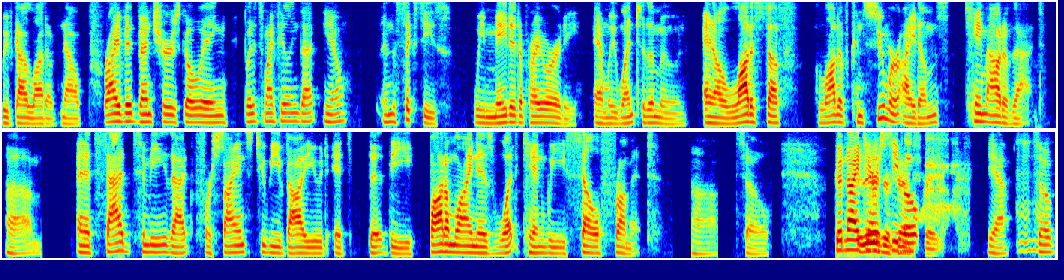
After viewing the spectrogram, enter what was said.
we've got a lot of now private ventures going, but it's my feeling that you know, in the '60s we made it a priority and we went to the moon and a lot of stuff a lot of consumer items came out of that. Um, and it's sad to me that for science to be valued it's the the bottom line is what can we sell from it? Uh, so good night arecibo. yeah. Mm-hmm. so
